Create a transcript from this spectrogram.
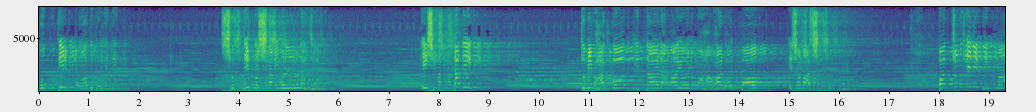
মুক্তির পদ বলে দিন। সুখদেব গোস্বামী বলল, রাজা, এই সাতটা দিন তুমি ভাগবত, গীতা, রামায়ণ, মহাভারত পথ এসব আস্বাদন করো। পঞ্চম দিনের দিন মা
